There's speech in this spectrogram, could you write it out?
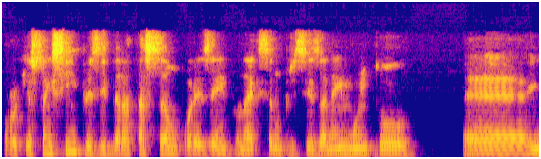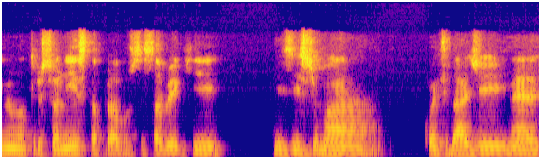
por questões simples de hidratação, por exemplo, né, que você não precisa nem muito é, ir no nutricionista para você saber que existe uma quantidade né,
